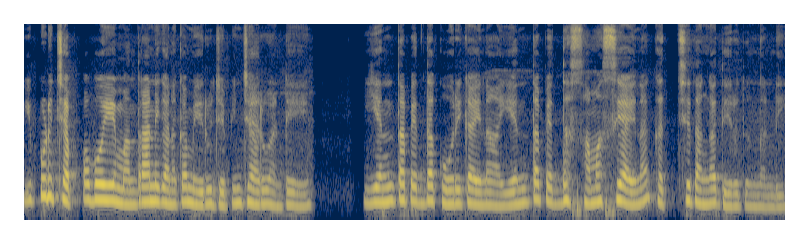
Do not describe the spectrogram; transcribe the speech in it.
ఇప్పుడు చెప్పబోయే మంత్రాన్ని కనుక మీరు జపించారు అంటే ఎంత పెద్ద కోరిక అయినా ఎంత పెద్ద సమస్య అయినా ఖచ్చితంగా తీరుతుందండి.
